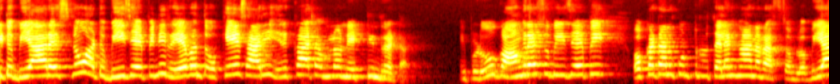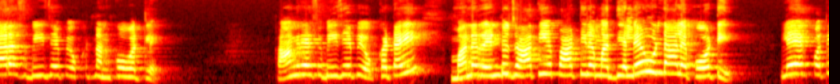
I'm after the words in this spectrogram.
ఇటు బీఆర్ఎస్ను అటు బీజేపీని రేవంత్ ఒకేసారి ఇరకాటంలో నెట్టిండ్రట. ఇప్పుడు కాంగ్రెస్ బీజేపీ ఒక్కటి అనుకుంటున్నారు తెలంగాణ రాష్ట్రంలో. బీఆర్ఎస్ బీజేపీ ఒక్కటి అనుకోవట్లే కాంగ్రెస్ బీజేపీ ఒక్కటై మన రెండు జాతీయ పార్టీల మధ్యలో ఉండాలి పోటీ. లేకపోతే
